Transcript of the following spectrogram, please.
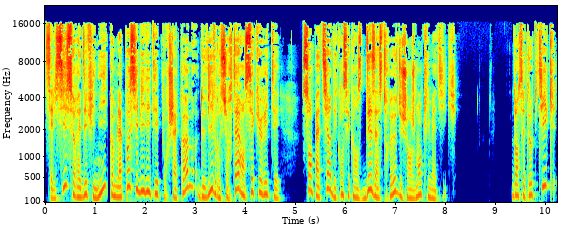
Celle-ci serait définie comme la possibilité pour chaque homme de vivre sur Terre en sécurité, sans pâtir des conséquences désastreuses du changement climatique. Dans cette optique,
